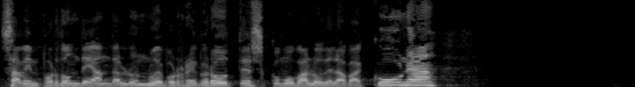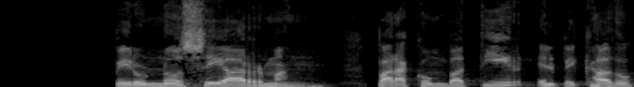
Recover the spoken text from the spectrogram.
saben por dónde andan los nuevos rebrotes, cómo va lo de la vacuna, pero no se arman para combatir el pecado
